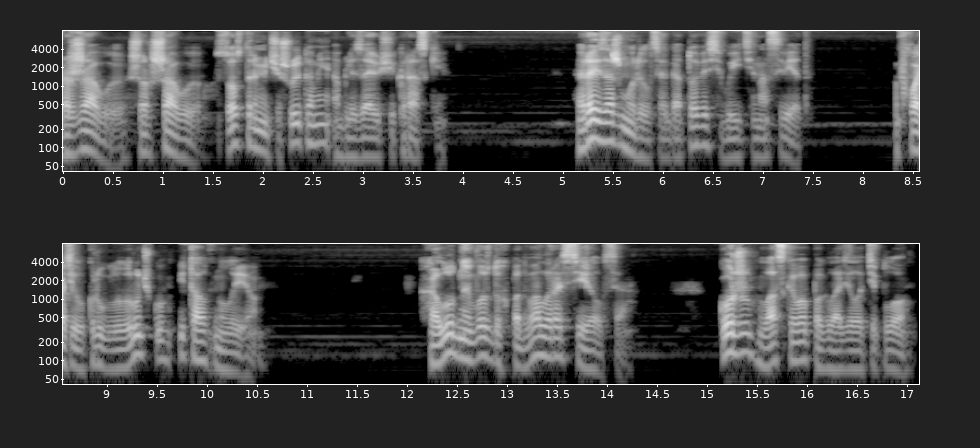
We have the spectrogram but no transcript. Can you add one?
Ржавую, шершавую, с острыми чешуйками облезающей краски. Рэй зажмурился, готовясь выйти на свет. Вхватил круглую ручку и толкнул ее. Холодный воздух подвала рассеялся, Кожу ласково погладило тепло.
